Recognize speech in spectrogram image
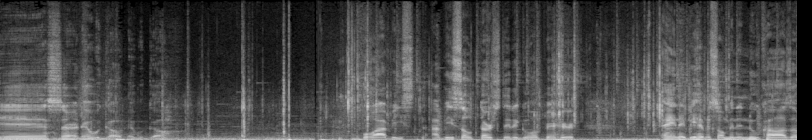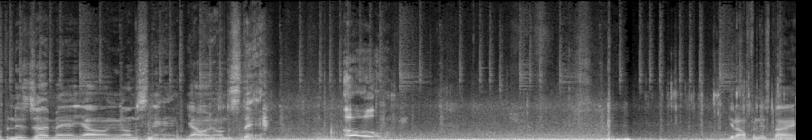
Yes, sir. There we go. There we go. boy, I be I be so thirsty to go up in here. Dang, they be having so many new cars up in this joint, man. Y'all don't even understand. Y'all don't understand. Oh. Get off in this thing.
